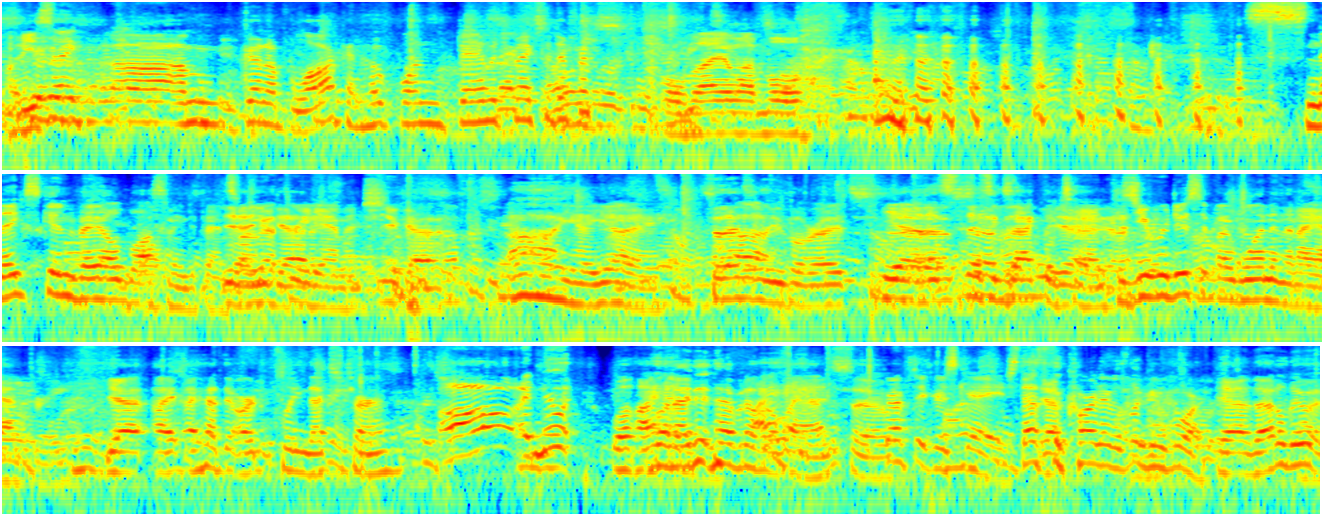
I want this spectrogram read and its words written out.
What do you say? Uh, I'm gonna block and hope one damage makes a difference. Oh, my, one more. Snakeskin Veil, Blossoming Defense. so I've you got got three it. damage. You got it. Oh, yeah, yeah. So that's uh, legal, right? Yeah, that's that's exactly Yeah, ten. yeah. Because you reduce it by one, and then I add three. Yeah, I, I had the Ardent Plea next turn. Oh, I knew it. Well, I But had, I didn't have another I land, had so- Grafdigger's Cage. That's the card I was looking for. Yeah, that'll do it.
